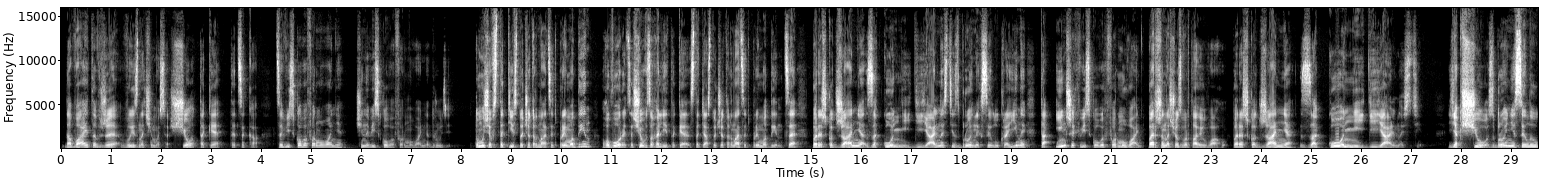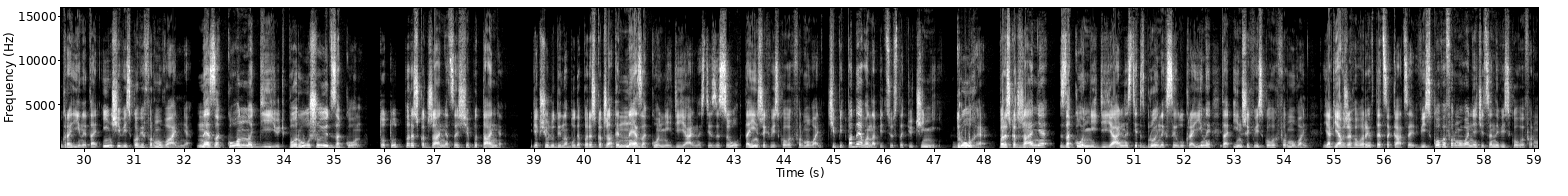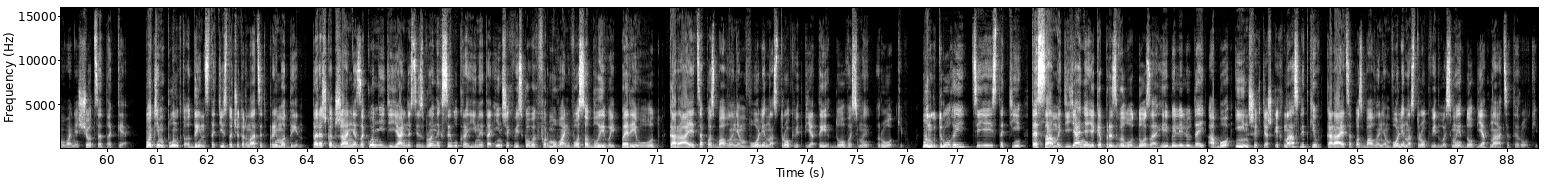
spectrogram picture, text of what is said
Давайте вже визначимося, що таке ТЦК. Це військове формування чи не військове формування, друзі. Тому що в статті 114 прим. 1 говориться, що взагалі таке стаття 114 прим. 1. Це перешкоджання законній діяльності Збройних сил України та інших військових формувань. Перше, на що звертаю увагу, перешкоджання законній діяльності. Якщо Збройні Сили України та інші військові формування незаконно діють, порушують закон, то тут перешкоджання це ще питання. Якщо людина буде перешкоджати незаконній діяльності ЗСУ та інших військових формувань, чи підпаде вона під цю статтю чи ні? Друге перешкоджання законній діяльності Збройних сил України та інших військових формувань. Як я вже говорив, ТЦК це військове формування чи це не військове формування? Що це таке? Потім пункт 1 статті 114 прим. 1. Перешкоджання законній діяльності Збройних сил України та інших військових формувань в особливий період карається позбавленням волі на строк від 5 до 8 років. Пункт 2 цієї статті те саме діяння, яке призвело до загибелі людей або інших тяжких наслідків, карається позбавленням волі на строк від 8 до 15 років.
